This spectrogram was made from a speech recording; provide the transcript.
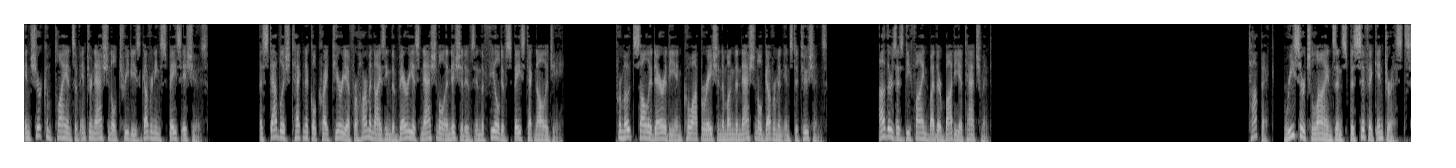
Ensure compliance of international treaties governing space issues. Establish technical criteria for harmonizing the various national initiatives in the field of space technology. Promote solidarity and cooperation among the national government institutions. Others as defined by their body attachment. Research lines and specific interests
